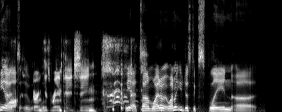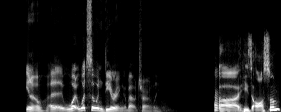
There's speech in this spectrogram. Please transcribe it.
yeah, t- during his rampage scene. yeah. Tom, why don't why don't you just explain? Uh, you know, uh, what what's so endearing about Charlie? Uh, he's awesome.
